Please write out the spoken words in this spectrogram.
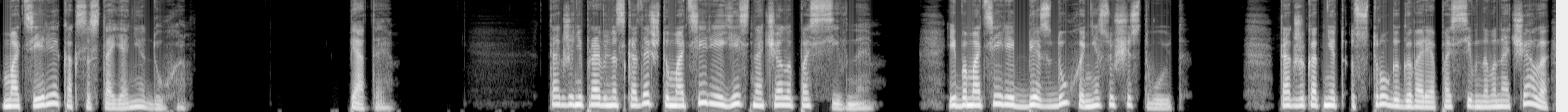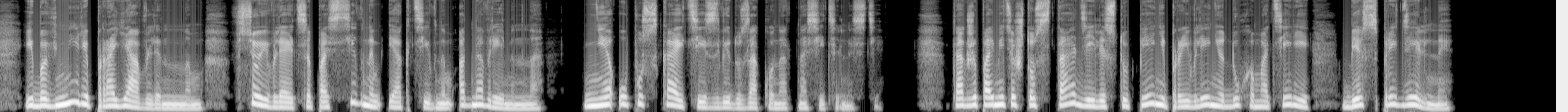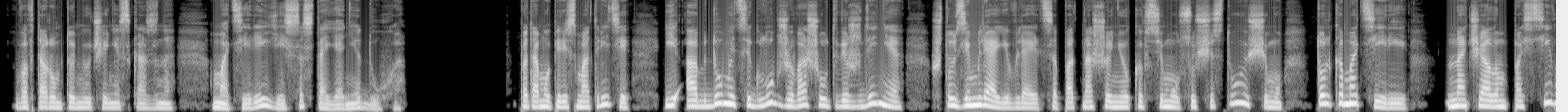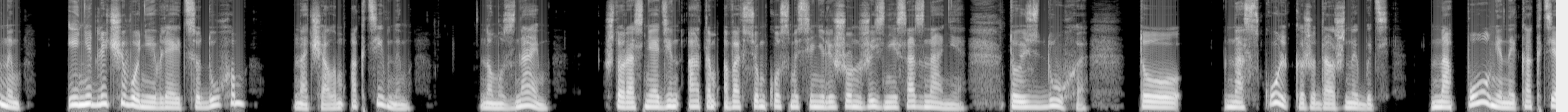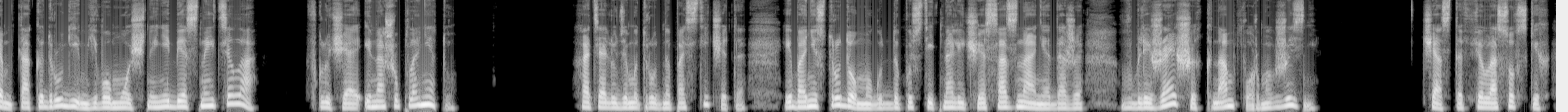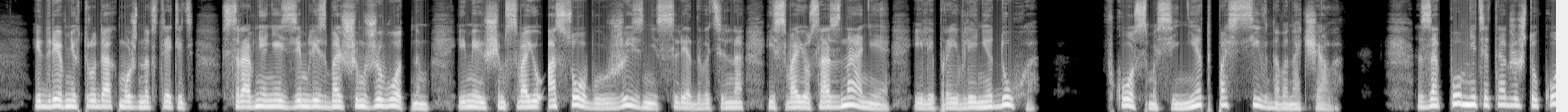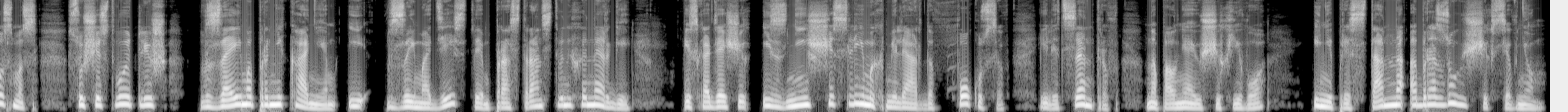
Материя как состояние духа. Пятое. Также неправильно сказать, что материя есть начало пассивное, ибо материя без духа не существует. Так же, как нет, строго говоря, пассивного начала, ибо в мире проявленном все является пассивным и активным одновременно. Не упускайте из виду закон относительности. Также поймите, что стадии или ступени проявления духа материи беспредельны. Во втором томе учения сказано «материя есть состояние духа». Потому пересмотрите и обдумайте глубже ваше утверждение, что Земля является по отношению ко всему существующему только материей, началом пассивным и ни для чего не является духом, началом активным. Но мы знаем, что раз ни один атом во всем космосе не лишен жизни и сознания, то есть духа, то насколько же должны быть наполнены как тем, так и другим его мощные небесные тела, включая и нашу планету? Хотя людям и трудно постичь это, ибо они с трудом могут допустить наличие сознания даже в ближайших к нам формах жизни. Часто в философских и древних трудах можно встретить сравнение Земли с большим животным, имеющим свою особую жизнь, следовательно, и свое сознание или проявление духа. В космосе нет пассивного начала. Запомните также, что космос существует лишь взаимопрониканием и взаимодействием пространственных энергий, исходящих из неисчислимых миллиардов фокусов или центров, наполняющих его и непрестанно образующихся в нем.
